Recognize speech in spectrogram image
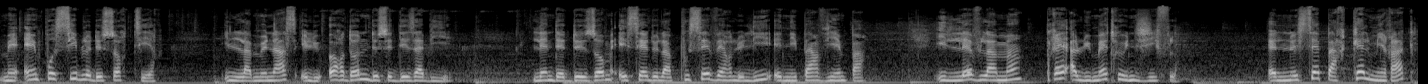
mais impossible de sortir. Il la menace et lui ordonne de se déshabiller. L'un des deux hommes essaie de la pousser vers le lit et n'y parvient pas. Il lève la main, prêt à lui mettre une gifle. Elle ne sait par quel miracle,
